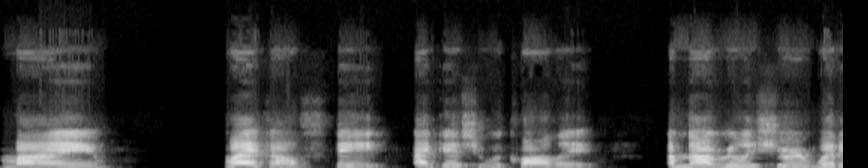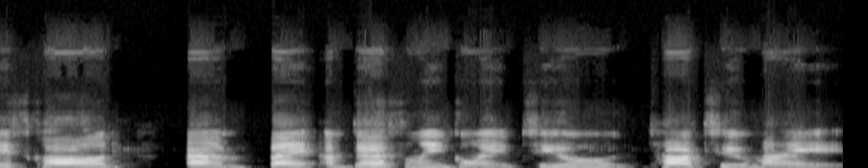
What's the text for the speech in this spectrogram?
my blackout state, I guess you would call it. I'm not really sure what it's called, um, but I'm definitely going to talk to my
